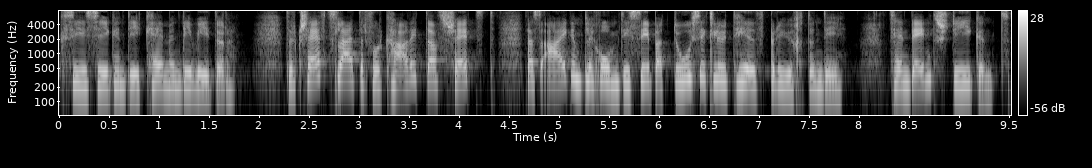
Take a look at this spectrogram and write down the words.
waren, die kommen die wieder. Der Geschäftsleiter von Caritas schätzt, dass eigentlich um die 7000 Leute Hilfe bräuchten. Tendenz steigend.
